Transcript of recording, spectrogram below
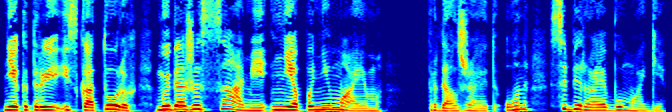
некоторые из которых мы даже сами не понимаем, — продолжает он, собирая бумаги.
